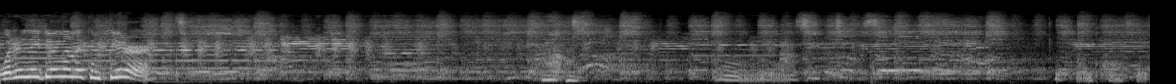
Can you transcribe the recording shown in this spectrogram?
What are they doing on the computer? Oh my god. That's fantastic.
